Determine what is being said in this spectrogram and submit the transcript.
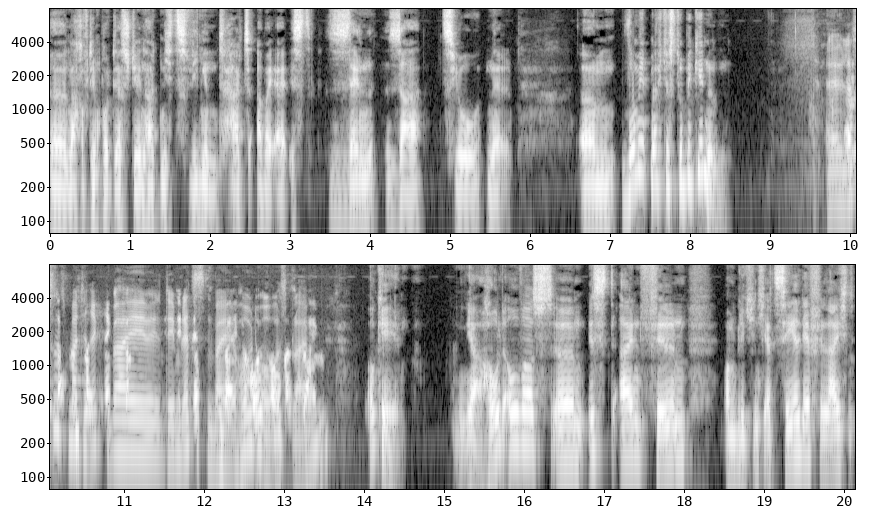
äh, nach auf dem Podest stehen hat, nicht zwingend hat, aber er ist sensationell. Ähm, womit möchtest du beginnen? Äh, lass uns mal direkt bei dem letzten, bei Holdovers bleiben. Okay. Ja, Holdovers ähm, ist ein Film, Augenblickchen, ich erzähle dir vielleicht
